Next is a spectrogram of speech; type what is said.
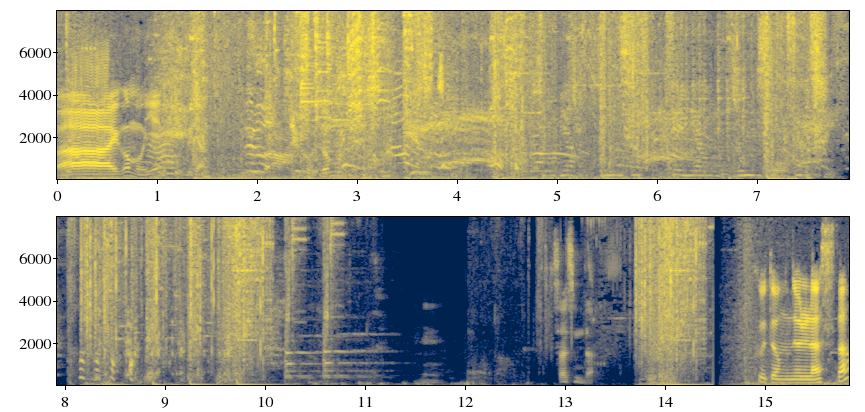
아 이거 뭐 EMP 그냥 전문이네. 두명 동시 세명 동시 처치. 잘했습니다. 구독 눌렀어?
